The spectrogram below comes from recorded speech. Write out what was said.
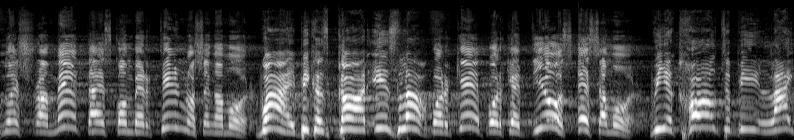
nuestra meta es convertirnos en amor. Why? Because God is love. ¿Por qué? Porque Dios es amor. We are called to be light.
